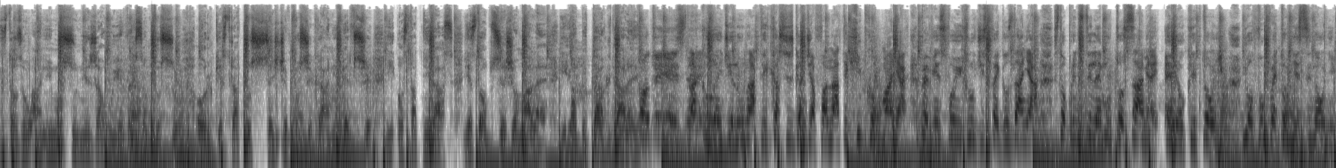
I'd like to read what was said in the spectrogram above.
z dozą animuszu Nie żałuję wersom tuszu Orkiestra tuż szczęście w duszy granie Pierwszy i ostatni raz Jest dobrze ziomale i oby tak dalej Kto ty jesteś? Na kolędzie lunatyk, haszysz gandzia fanatyk, hip-hop maniak. Pewien swoich ludzi, swego zdania. Z dobrym stylem utożsamiaj. Ero kryptonim, JWP to nie synonim.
